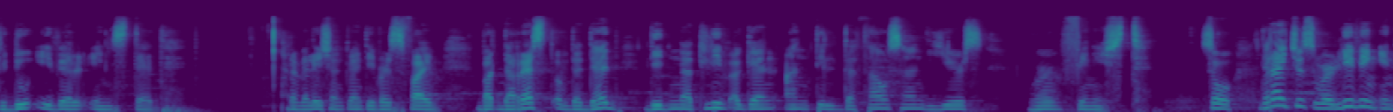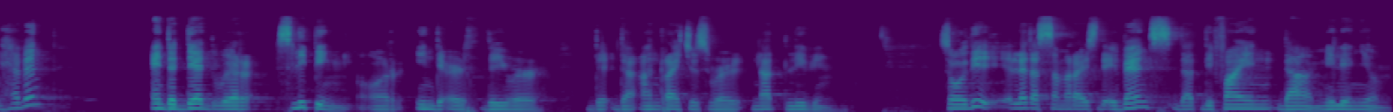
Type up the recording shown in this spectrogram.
to do evil instead. Revelation 20, verse 5 But the rest of the dead did not live again until the thousand years were finished. So the righteous were living in heaven, and the dead were sleeping or in the earth. They were the, the unrighteous were not living. So the, let us summarize the events that define the millennium.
